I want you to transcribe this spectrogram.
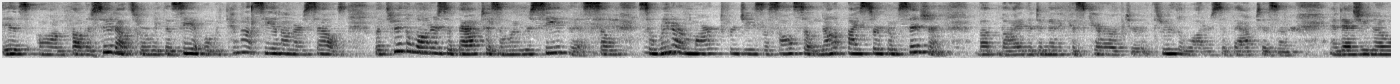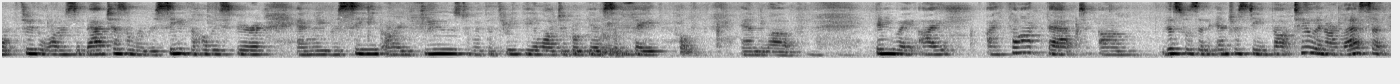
is on Father Sudac's where we can see it, but we cannot see it on ourselves. But through the waters of baptism, we receive this. So, so we are marked for Jesus also, not by circumcision, but by the Dominicus character through the waters of baptism. And as you know, through the waters of baptism, we receive the Holy Spirit and we receive, are infused with the three theological gifts of faith, hope, and love. Anyway, I, I thought that. Um, this was an interesting thought too in our lesson.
